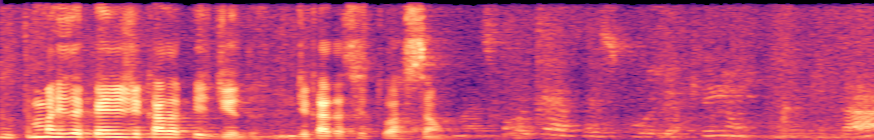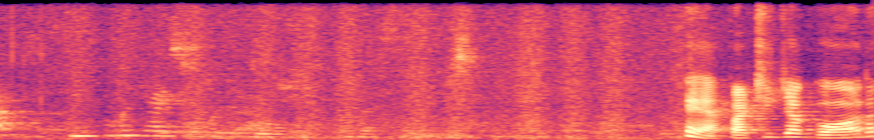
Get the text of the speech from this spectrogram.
Então, mas depende de cada pedido, de cada situação. Mas como é essa Assim, como que é a escolha do? É, a partir de agora,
